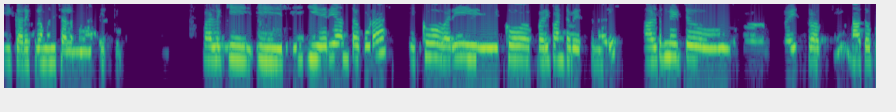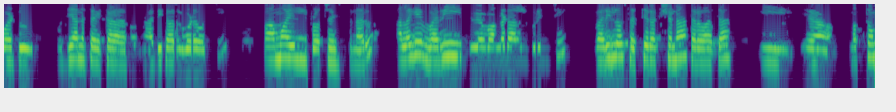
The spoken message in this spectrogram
ఈ కార్యక్రమాన్ని చాలా ముందుకు తీసుకెళ్తారు వాళ్ళకి ఈ ఈ ఏరియా అంతా కూడా ఎక్కువ వరి ఎక్కువ వరి పంట వేస్తున్నారు. ఆల్టర్నేటివ్ రైస్ క్రాప్కి నాతో పాటు ఉద్యాన శాఖ అధికారులు కూడా వచ్చి పామ్ ఆయిల్ని ప్రోత్సహిస్తున్నారు. అలాగే వరి వంగడాల గురించి వరిలో సస్య రక్షణ తర్వాత ఈ మొత్తం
